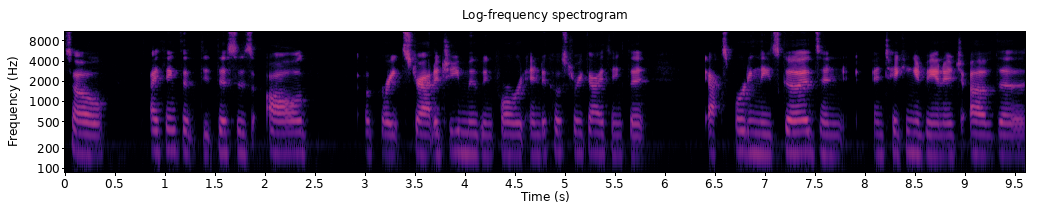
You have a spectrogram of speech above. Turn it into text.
So I think that th- this is all a great strategy moving forward into Costa Rica. I think that exporting these goods and, and taking advantage of the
